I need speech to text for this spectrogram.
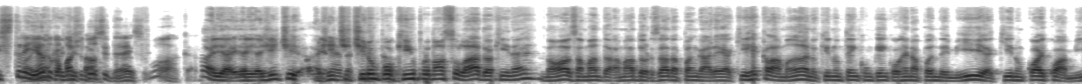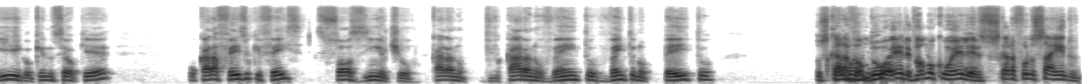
Estreando com abaixo de 12 e 10. Porra, cara. Aí, aí, a gente, a gente tira um pouquinho pro nosso lado aqui, né? Nós, amadorzada pangaré aqui, reclamando que não tem com quem correr na pandemia, que não corre com amigo, que não sei o quê. O cara fez o que fez sozinho, tio. Cara no, cara no vento, vento no peito. Os caras, vamos com ele, vamos com ele. Os caras foram saindo,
